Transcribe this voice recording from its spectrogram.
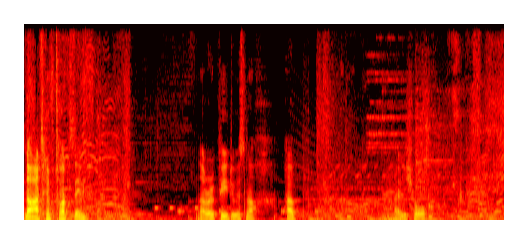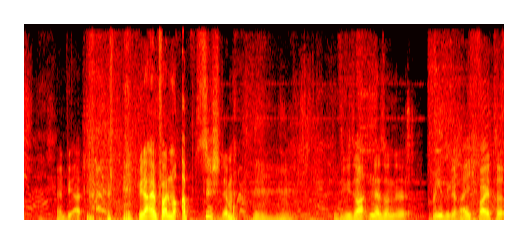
Na, trifft trotzdem. Na, repeat, du bist noch ab. Heilig hoch. Wir wieder einfach nur abzischt immer. Wieso hatten wir so eine riesige Reichweite?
